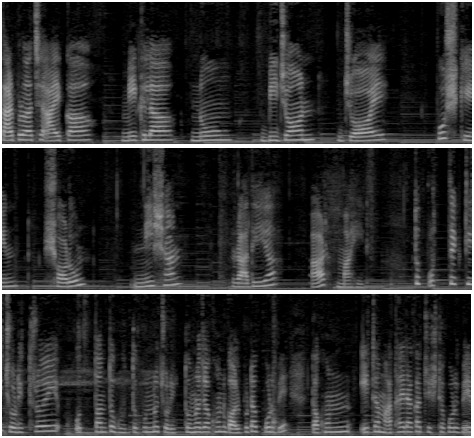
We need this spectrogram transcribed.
তারপর আছে আয়কা, মেঘলা, নোং, বিজন, জয়, পুষ্কিন, শরণ নিশান, রাধিয়া আর মাহির। তো প্রত্যেকটি চরিত্রই অত্যন্ত গুরুত্বপূর্ণ চরিত্র। তোমরা যখন গল্পটা পড়বে, তখন এটা মাথায় রাখার চেষ্টা করবে,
